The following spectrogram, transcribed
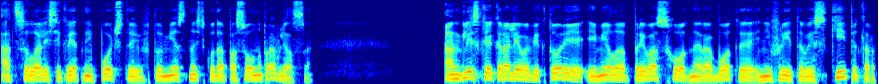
отсылали секретной почтой в ту местность, куда посол направлялся. Английская королева Виктория имела превосходной работы нефритовый скипетр,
